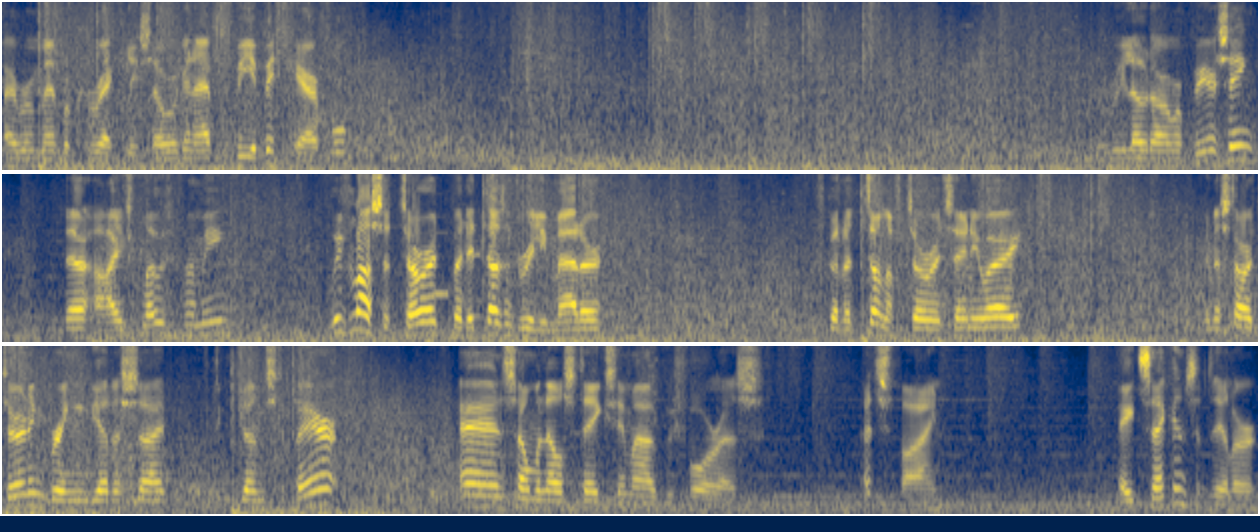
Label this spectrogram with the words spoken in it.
I remember correctly, so we're gonna have to be a bit careful. Reload armor piercing. The high explosive, I mean. We've lost a turret, but it doesn't really matter. We've got a ton of turrets anyway. I'm gonna start turning, bringing the other side guns to bear. And someone else takes him out before us. That's fine. 8 seconds until our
